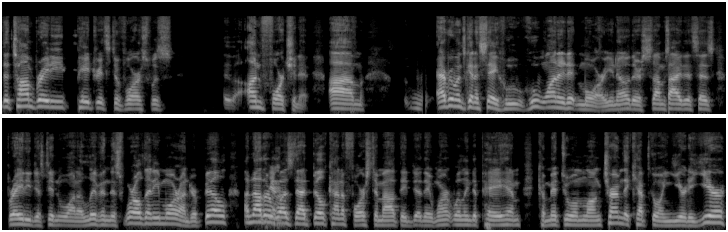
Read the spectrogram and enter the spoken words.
the tom brady patriots divorce was uh, unfortunate um, everyone's going to say who who wanted it more you know? There's some side that says brady just didn't want to live in this world anymore under bill. Another yeah. was that bill kind of forced him out. They they weren't willing to pay him commit to him long term. They kept going year to year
